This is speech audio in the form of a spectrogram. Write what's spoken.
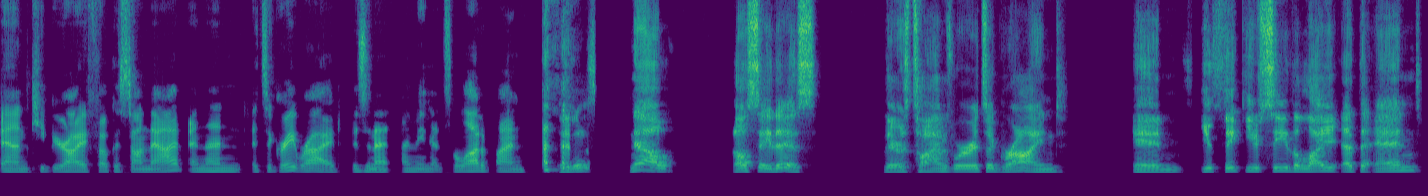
and keep your eye focused on that. And then it's a great ride, isn't it? I mean, it's a lot of fun. it is. Now, I'll say this there's times where it's a grind and you think you see the light at the end.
